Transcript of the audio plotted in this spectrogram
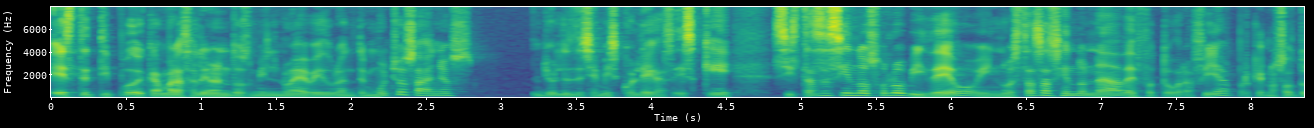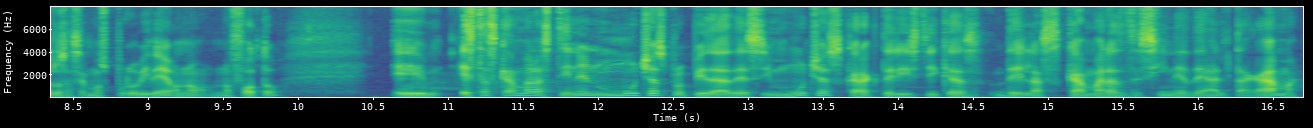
este tipo de cámaras salieron en 2009 y durante muchos años yo les decía a mis colegas, es que si estás haciendo solo video y no estás haciendo nada de fotografía, porque nosotros hacemos puro video, no, no foto, eh, estas cámaras tienen muchas propiedades y muchas características de las cámaras de cine de alta gama.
